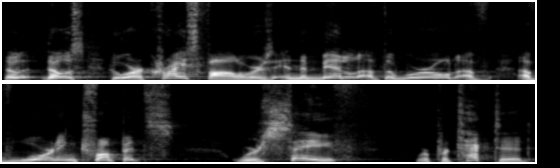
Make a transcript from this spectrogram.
Those who are Christ followers in the middle of the world of, of warning trumpets, we're safe, we're protected.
